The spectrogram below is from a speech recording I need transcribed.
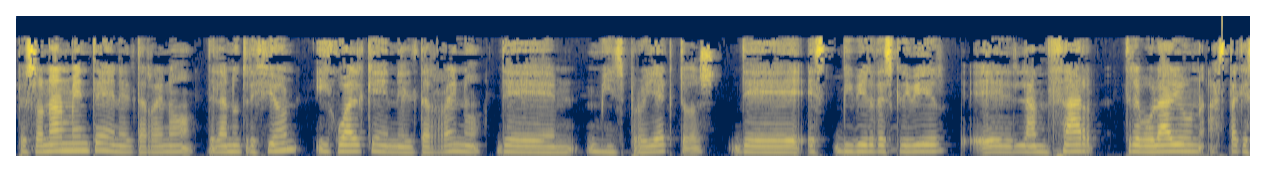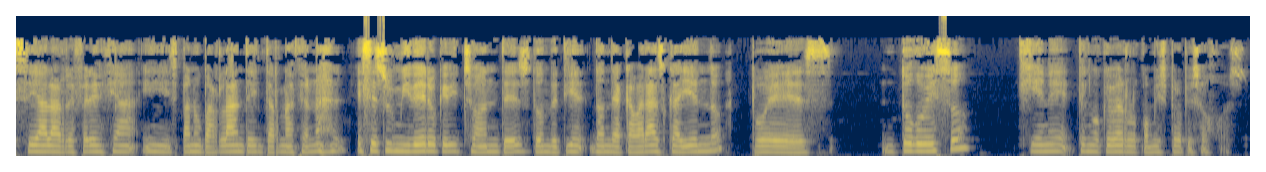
personalmente en el terreno de la nutrición, igual que en el terreno de mis proyectos, de vivir de escribir, lanzar Trevolarium hasta que sea la referencia hispanoparlante internacional, ese sumidero que he dicho antes, donde, donde acabarás cayendo, pues todo eso tiene, tengo que verlo con mis propios ojos.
